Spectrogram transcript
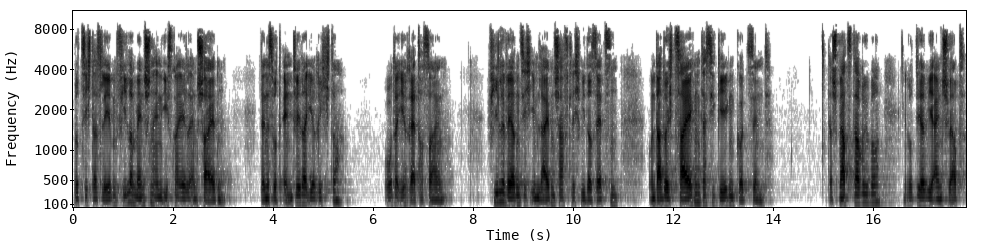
wird sich das Leben vieler Menschen in Israel entscheiden, denn es wird entweder ihr Richter oder ihr Retter sein. Viele werden sich ihm leidenschaftlich widersetzen und dadurch zeigen, dass sie gegen Gott sind. Der Schmerz darüber wird dir wie ein Schwert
